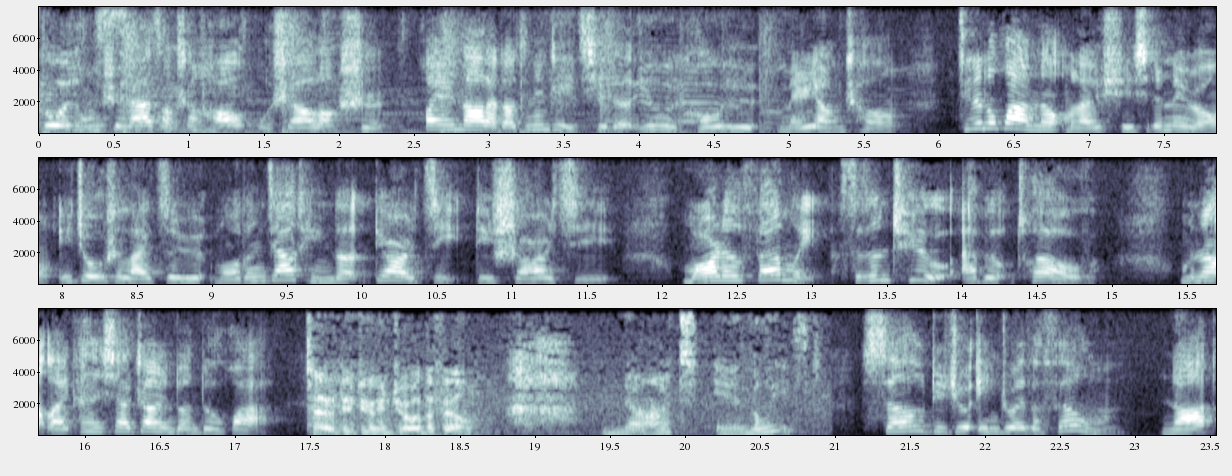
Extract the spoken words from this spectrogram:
各位同学，大家早上好，我是姚老师，欢迎大家来到今天这一期的英语口语每日养成。今天的话呢，我们来学习的内容依旧是来自于《摩登家庭》的第二季第十二集，《Modern Family Season Two Episode Twelve》。我们呢来看一下这样一段对话：So did you enjoy the film? Not in the least. So did you enjoy the film? Not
